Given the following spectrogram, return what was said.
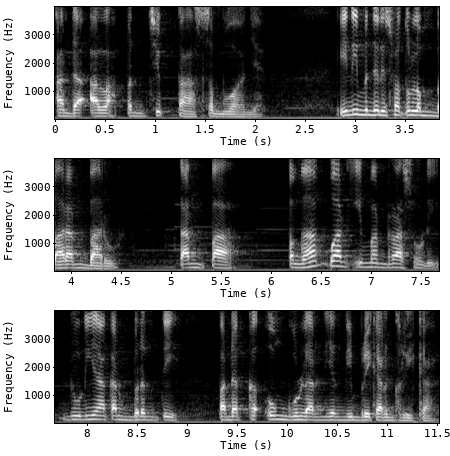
ada Allah pencipta semuanya. Ini menjadi suatu lembaran baru. Tanpa pengakuan iman rasuli, dunia akan berhenti pada keunggulan yang diberikan Gerika.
